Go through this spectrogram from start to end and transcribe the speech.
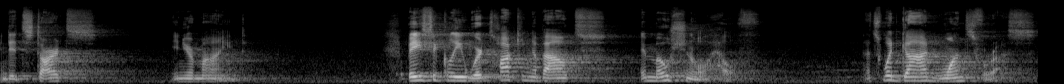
And it starts in your mind. Basically, we're talking about emotional health. That's what God wants for us.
